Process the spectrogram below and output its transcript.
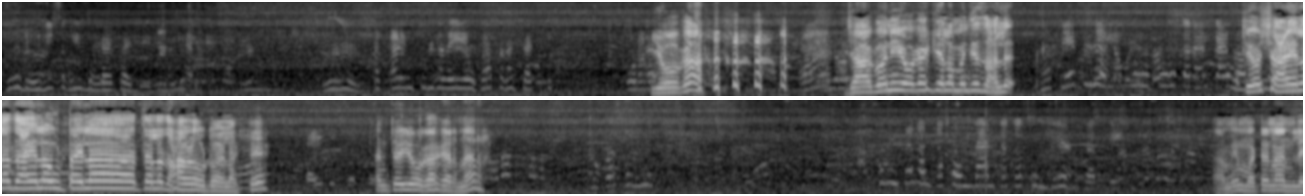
अजून डेली सगळी झाडं पाहिजे. सकाळी उठून योगा करत जाते पोटात- योगा? जागोनी योगा केला म्हणजे झालं. तो शाळेला जायला उठायला त्याला दहा वेळा उठवायला लागते. आणि तो योगा करणार. आम्ही मटण आणले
